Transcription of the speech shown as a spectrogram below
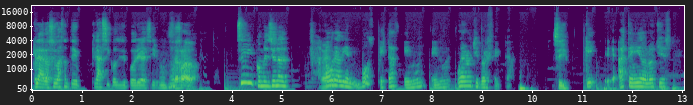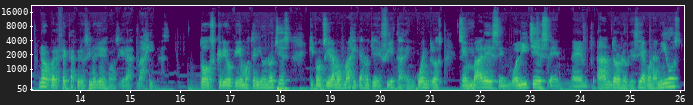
claro, soy bastante clásico, si se podría decir. Cerrado. Sí, convencional. Eh, Ahora bien, vos estás en, un, en un- una noche perfecta. Sí. Que eh, has tenido noches, no perfectas, pero sí noches que considerás mágicas. Todos creo que hemos tenido noches que consideramos mágicas, noches de fiestas, de encuentros, en bares, en boliches, en, en antros, lo que sea, con amigos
